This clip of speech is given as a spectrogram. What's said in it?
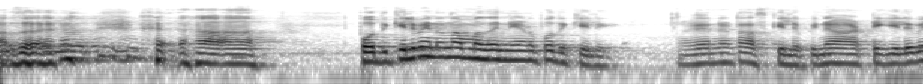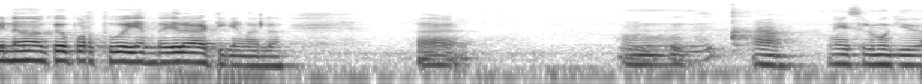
അതെ. ആ. പൊതിക്കൽ പിന്നെ നമ്മ തന്നെയാണ് പൊതിക്കൽ. അത് തന്നെ ടാസ്ക് ഇല്ല പിന്നെ ആട്ടിക്കൽ പിന്നെ നമുക്ക് പുറത്ത് പോയി എന്തായാലും ആട്ടിക്കണല്ലോ. ആ. നൈസിൽ മുക്കിയോ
